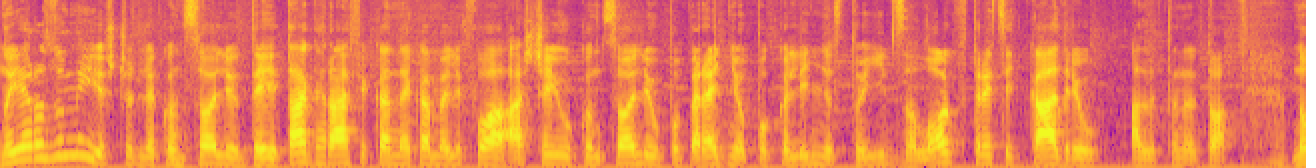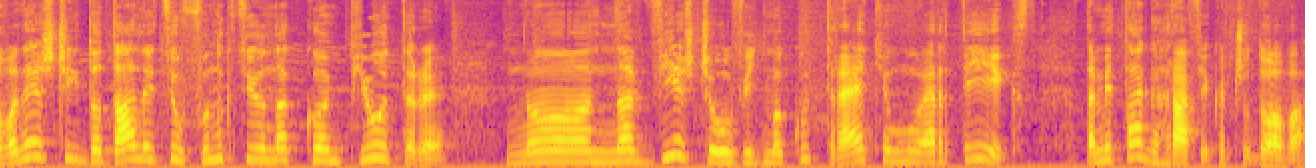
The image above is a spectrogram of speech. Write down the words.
Ну я розумію, що для консолів, де і так графіка не камельфо, а ще й у консолів попереднього покоління стоїть залог в 30 кадрів, але це не то. Ну вони ще й додали цю функцію на комп'ютери. Ну навіщо у відьмаку третьому RTX? Там і так графіка чудова.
